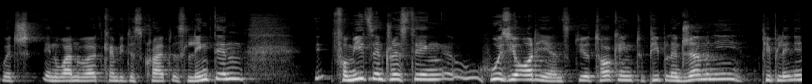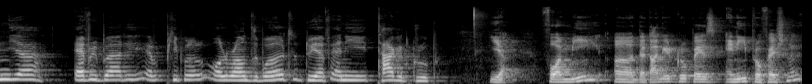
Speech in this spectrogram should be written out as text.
which in one word can be described as LinkedIn. For me, it's interesting. Who is your audience? Do you talking to people in Germany, people in India, everybody, every, people all around the world? Do you have any target group? Yeah, for me, uh, the target group is any professional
